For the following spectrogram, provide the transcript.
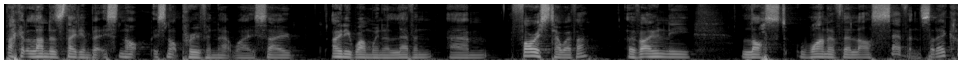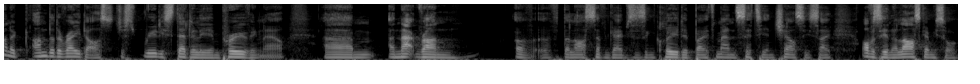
back at the London Stadium, but it's not it's not proven that way. So only one win, eleven. Um, Forest, however, have only lost one of their last seven. So they're kind of under the radars, just really steadily improving now. Um, and that run of, of, the last seven games has included both Man City and Chelsea. So obviously in the last game we saw a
